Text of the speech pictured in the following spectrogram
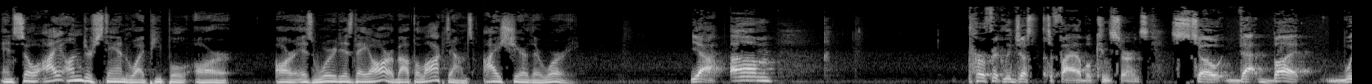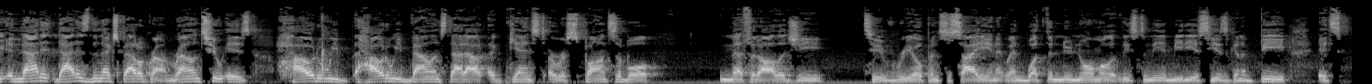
And so I understand why people are, are as worried as they are about the lockdowns. I share their worry. Yeah. Um, perfectly justifiable concerns. So that, but we, and that is, that is the next battleground. Round two is how do we, how do we balance that out against a responsible methodology to reopen society and, and what the new normal, at least in the immediacy, is going to be? It's,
